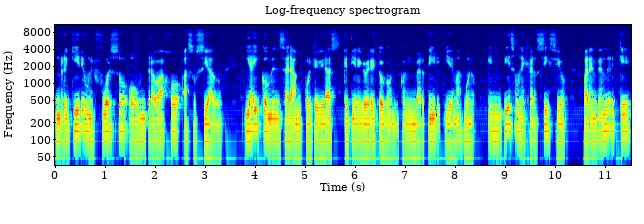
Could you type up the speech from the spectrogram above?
requiere un esfuerzo o un trabajo asociado. Y ahí comenzarán, porque dirás, ¿qué tiene que ver esto con, con invertir y demás? Bueno, empieza un ejercicio para entender que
